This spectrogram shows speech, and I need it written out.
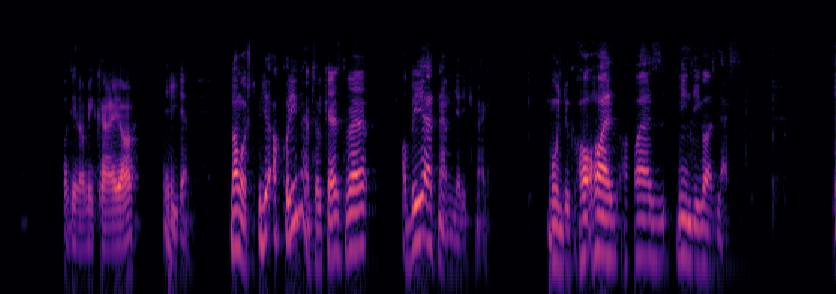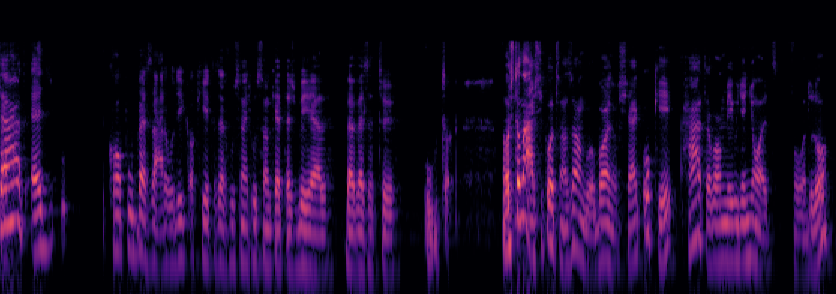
a dinamikája. Igen. Na most, ugye akkor innentől kezdve a BL-t nem nyerik meg. Mondjuk, ha, ha, ez, ha ez mindig az lesz. Tehát egy kapu bezáródik a 2021-22-es BL bevezető úton. Na most a másik, ott van az angol bajnokság, oké, okay, hátra van még ugye 8 forduló,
